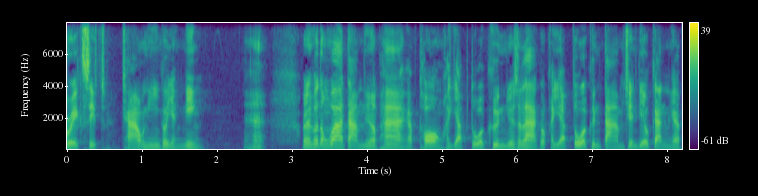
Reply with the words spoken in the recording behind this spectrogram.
Brexit เช้านี้ก็ยังนิ่งนะฮะ เพราะฉะนั้นก็ต้องว่าตามเนื้อผ้าครับทองขยับตัวขึ้นยูสล่าก็ขยับตัวขึ้นตามเช่นเดียวกันครับ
